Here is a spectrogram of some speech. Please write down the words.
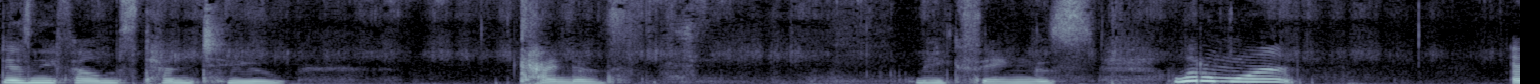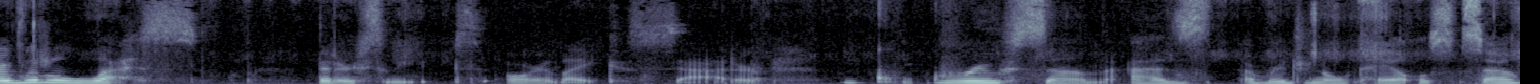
Disney films tend to kind of make things a little more or a little less bittersweet or like sad or g- gruesome as original tales. So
